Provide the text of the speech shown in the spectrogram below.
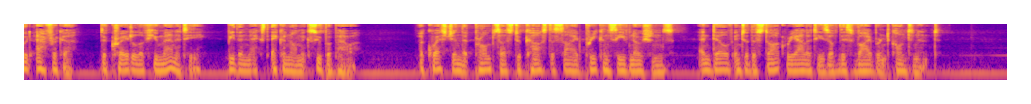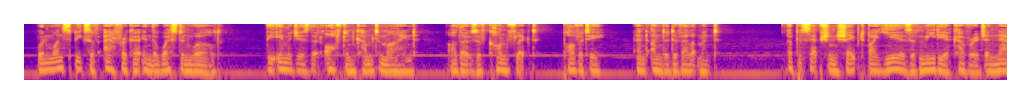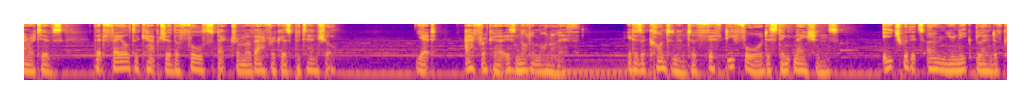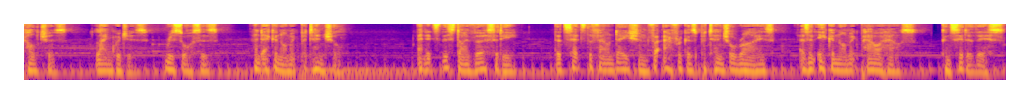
Could Africa, the cradle of humanity, be the next economic superpower? A question that prompts us to cast aside preconceived notions and delve into the stark realities of this vibrant continent. When one speaks of Africa in the Western world, the images that often come to mind are those of conflict, poverty, and underdevelopment. A perception shaped by years of media coverage and narratives that fail to capture the full spectrum of Africa's potential. Yet, Africa is not a monolith. It is a continent of 54 distinct nations, each with its own unique blend of cultures, languages, resources, and economic potential. And it's this diversity that sets the foundation for Africa's potential rise as an economic powerhouse. Consider this.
